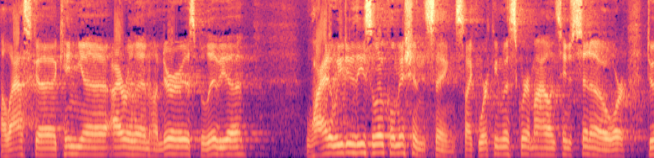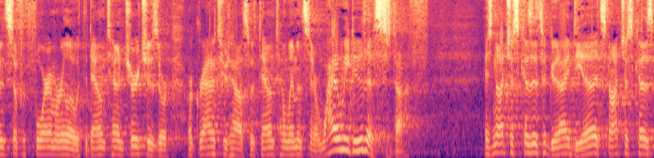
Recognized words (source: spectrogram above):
Alaska, Kenya, Ireland, Honduras, Bolivia. Why do we do these local missions things, like working with Square Mile in San Jacinto, or doing stuff with 4 Amarillo with the downtown churches, or, or Gratitude House with Downtown Women's Center? Why do we do this stuff? It's not just because it's a good idea. It's not just because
